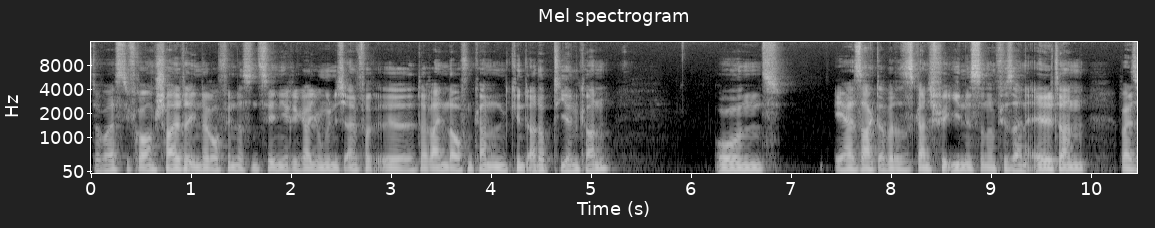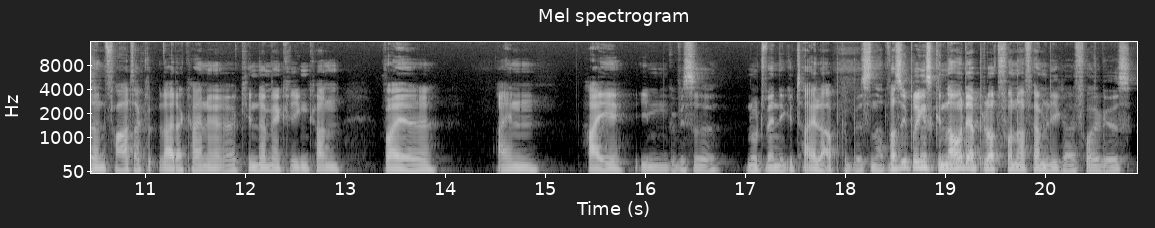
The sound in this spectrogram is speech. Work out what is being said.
da weist die Frau am Schalter ihn darauf hin, dass ein zehnjähriger Junge nicht einfach äh, da reinlaufen kann und ein Kind adoptieren kann. Und er sagt aber, dass es gar nicht für ihn ist, sondern für seine Eltern, weil sein Vater leider keine äh, Kinder mehr kriegen kann, weil ein Hai ihm gewisse notwendige Teile abgebissen hat. Was übrigens genau der Plot von einer Family Guy Folge ist.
